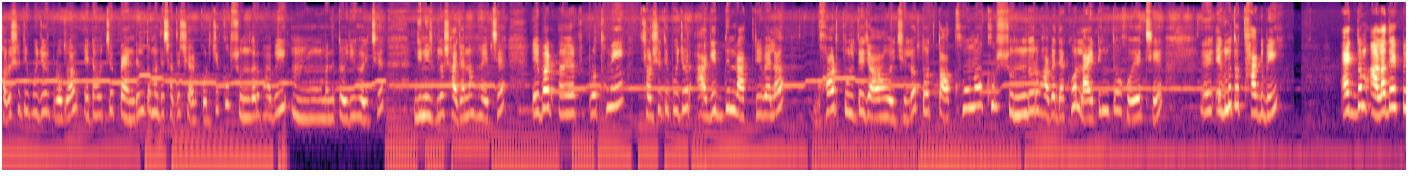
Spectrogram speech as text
সরস্বতী পুজোর প্রোগ্রাম এটা হচ্ছে প্যান্ডেল তোমাদের সাথে শেয়ার করছি। খুব সুন্দরভাবেই মানে তৈরি হয়েছে, জিনিসগুলো সাজানো হয়েছে। এবার প্রথমেই সরস্বতী পুজোর আগের দিন রাত্রিবেলা ঘর তুলতে যাওয়া হয়েছিল। তো তখনও খুব সুন্দরভাবে দেখো লাইটিং তো হয়েছে। এগুলো তো থাকবেই। একদম আলাদা একটু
